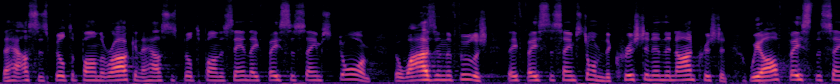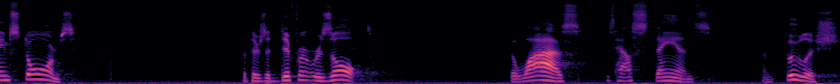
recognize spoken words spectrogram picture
The house is built upon the rock and the house is built upon the sand. They face the same storm. The wise and the foolish, they face the same storm. The Christian and the non Christian, we all face the same storms. But there's a different result. The wise, his house stands, and the foolish,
